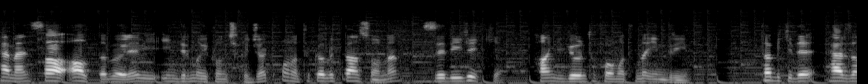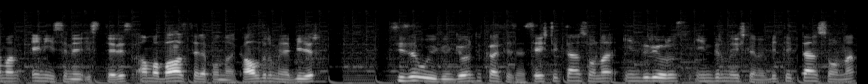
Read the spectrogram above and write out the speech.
hemen sağ altta böyle bir indirme ikonu çıkacak. Ona tıkladıktan sonra size diyecek ki hangi görüntü formatında indireyim. Tabii ki de her zaman en iyisini isteriz ama bazı telefonlar kaldırmayabilir. Size uygun görüntü kalitesini seçtikten sonra indiriyoruz. İndirme işlemi bittikten sonra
